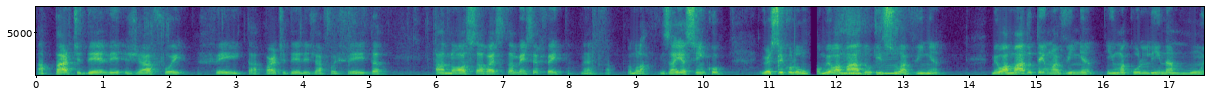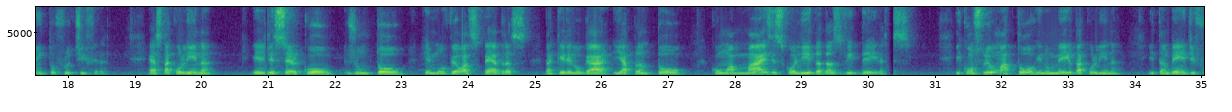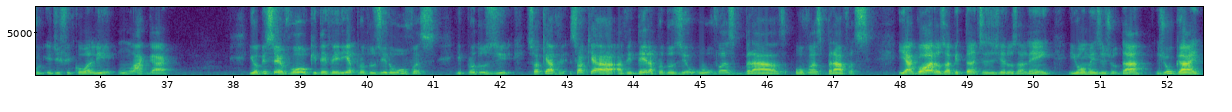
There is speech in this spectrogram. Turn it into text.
A parte dele já foi feita, a parte dele já foi feita, a nossa vai também ser feita, né? Vamos lá. Isaías 5, versículo 1. O meu amado e sua vinha. Meu amado tem uma vinha em uma colina muito frutífera. Esta colina ele cercou, juntou, removeu as pedras daquele lugar e a plantou com a mais escolhida das videiras. E construiu uma torre no meio da colina, e também edificou ali um lagar. E observou que deveria produzir uvas, e produzir. Só que a, só que a, a videira produziu uvas, bras, uvas bravas. E agora os habitantes de Jerusalém e homens de Judá, julgai.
